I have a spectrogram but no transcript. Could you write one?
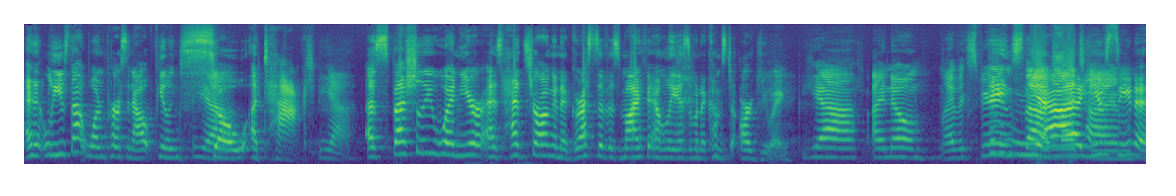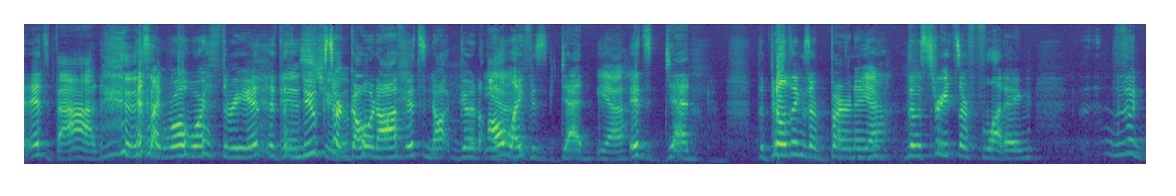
And it leaves that one person out feeling so attacked. Yeah. Especially when you're as headstrong and aggressive as my family is when it comes to arguing. Yeah, I know. I've experienced that. yeah, you've seen it. It's bad. it's like World War Three. It, the It's nukes true. are going off. It's not good. All life is dead. Yeah. It's dead. The buildings are burning. Yeah. The streets are flooding. The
